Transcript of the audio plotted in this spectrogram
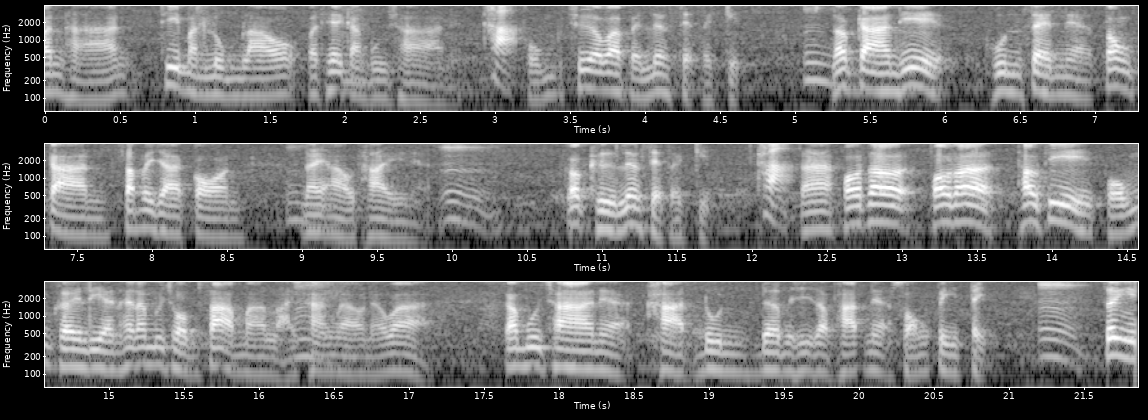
ปัญหาที่มันลุมเล้าประเทศกัมพูชาเนี่ยค่ะผมเชื่อว่าเป็นเรื่องเศรษฐกิจ อืมแล้วการที่ฮุนเซนเนี่ยต้องการทรัพยากรอืมในอ่าวไทยเนี่ยอืมก็คือเรื่องเศรษฐกิจ ค่ะ นะเพราะถ้าเพราะถ้าเท่าที่ผมเคยเรียนให้ท่านผู้ชมทราบมาหลายอืมครั้งแล้วนะว่า กัมพูชาเนี่ยขาดดุลเดิมบัญชีสะพัดเนี่ยสองปีติด อืม ซึ่งจ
